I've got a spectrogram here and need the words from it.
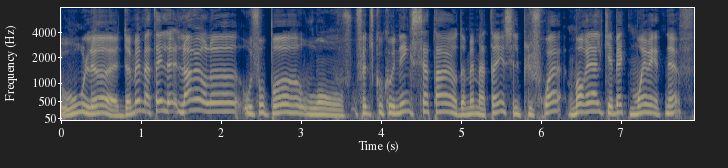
où là, demain matin, l'heure là où il faut pas, où on fait du cocooning, 7 heures demain matin, c'est le plus froid. Montréal, Québec, moins 29.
